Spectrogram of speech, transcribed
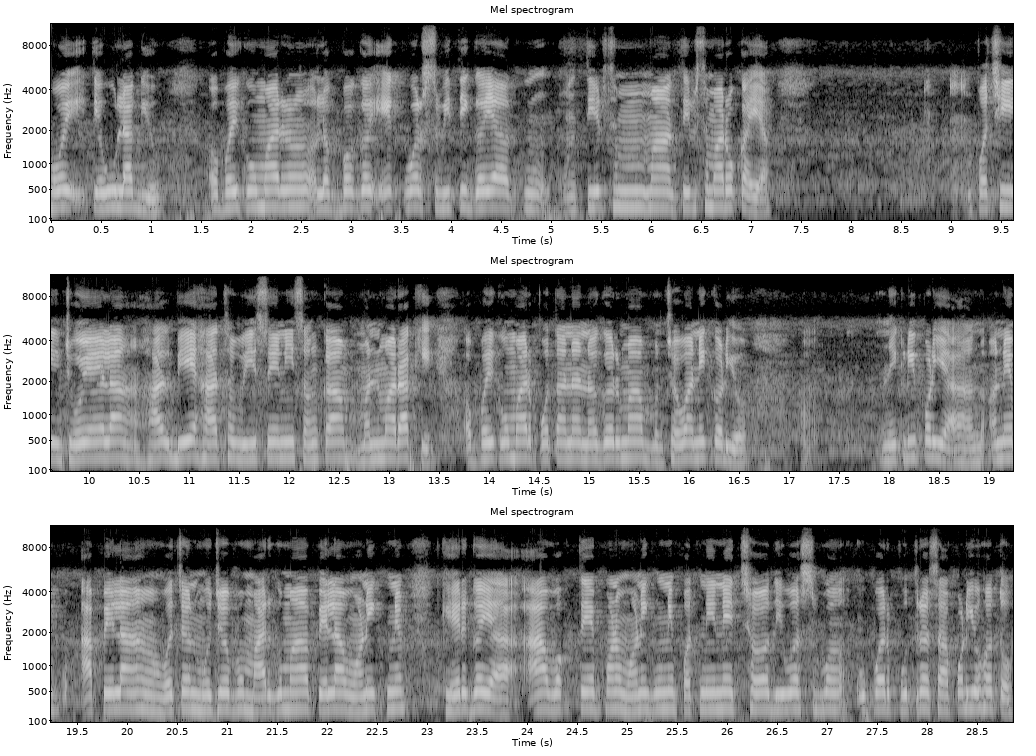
હોય તેવું લાગ્યું. અભયકુમાર લગભગ એક વર્ષ વીતી ગયા તીર્થમાં તીર્થમાં રોકાયા. પછી જોયેલા હાથ બે હાથ વિશેની શંકા મનમાં રાખી અભયકુમાર પોતાના નગરમાં જવા નીકળ્યો. નીકળી પડ્યા અને આપેલા વચન મુજબ માર્ગમાં પેલા વણિકને ઘેર ગયા. આ વખતે પણ વણિકની પત્નીને છ દિવસ ઉપર પુત્ર સાંપડ્યો હતો.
